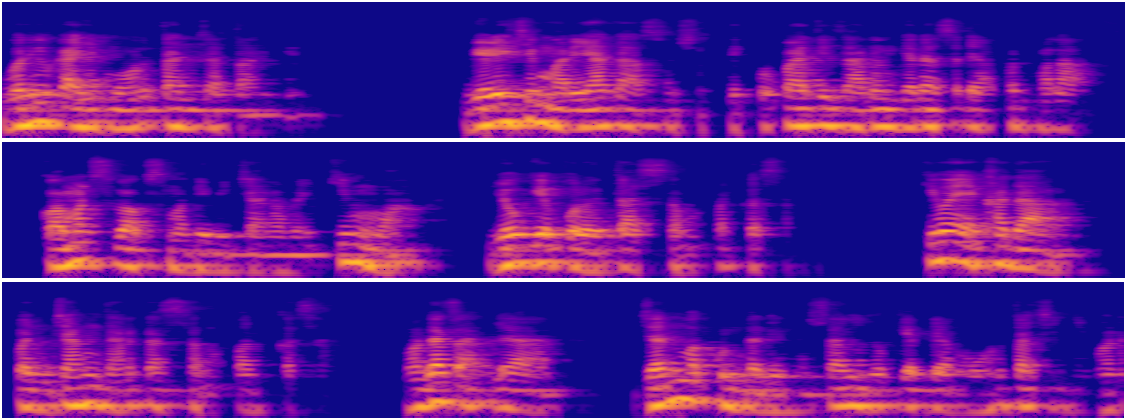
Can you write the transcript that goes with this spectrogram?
वरील काही मुहूर्तांच्या तारखे वेळेची मर्यादा असू शकते. कृपया ती जाणून घेण्यासाठी आपण मला कॉमेंट्स बॉक्समध्ये विचारावे किंवा योग्य पुरोहितास संपर्क साधा किंवा एखादा पंचांगधारकास संपर्क साधा. मगच आपल्या जन्मकुंडलीनुसार योग्य त्या मुहूर्ताची निवड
